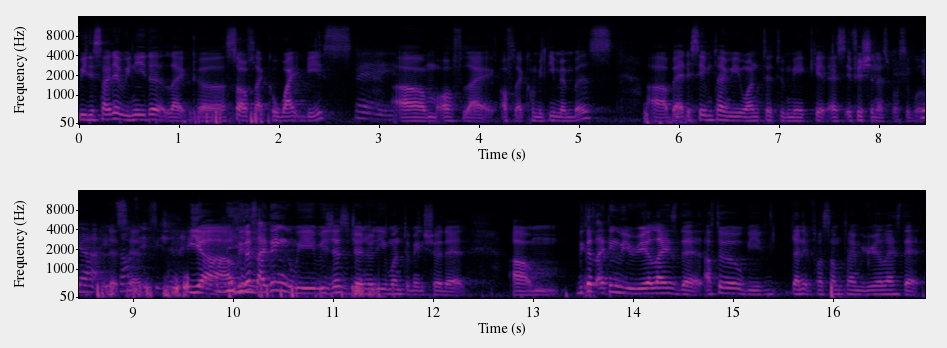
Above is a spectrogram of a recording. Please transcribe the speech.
we decided we needed like a, sort of like a wide base Right. um, of like of like committee members. Uh, but at the same time, we wanted to make it as efficient as possible. yeah, it sounds sense. efficient. actually. Yeah, because I think we, we just generally want to make sure that, um, because I think we realized that after we've done it for some time, we realized that,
